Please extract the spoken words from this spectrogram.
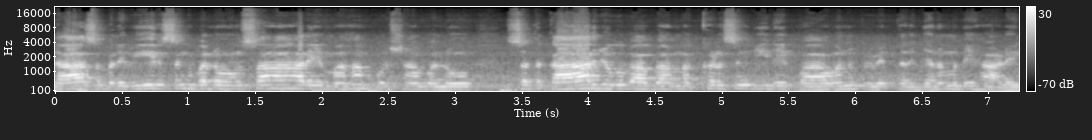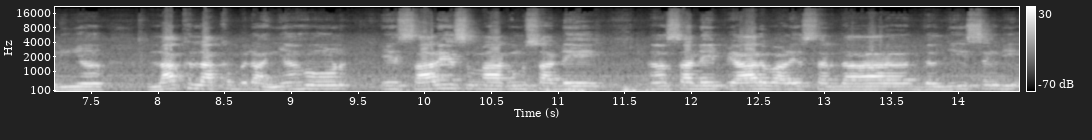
ਦਾਸ ਬਲਵੀਰ ਸਿੰਘ ਵੱਲੋਂ ਸਾਰੇ ਮਹਾਂਪੁਰਸ਼ਾਂ ਵੱਲੋਂ ਸਤਿਕਾਰਯੋਗ ਬਾਬਾ ਮੱਖਣ ਸਿੰਘ ਜੀ ਦੇ ਪਾਵਨ ਪਵਿੱਤਰ ਜਨਮ ਦਿਹਾੜੇ ਦੀਆਂ ਲੱਖ ਲੱਖ ਵਧਾਈਆਂ ਹੋਣ। ਇਹ ਸਾਰੇ ਸਮਾਗਮ ਸਾਡੇ ਸਾਡੇ ਪਿਆਰ ਵਾਲੇ ਸਰਦਾਰ ਦਲਜੀਤ ਸਿੰਘ ਜੀ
